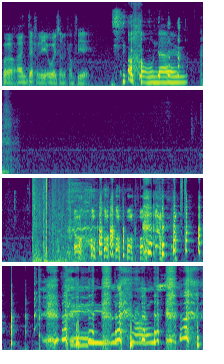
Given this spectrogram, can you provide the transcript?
Well, I'm definitely always going to come for you. Oh no. Jesus Christ!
